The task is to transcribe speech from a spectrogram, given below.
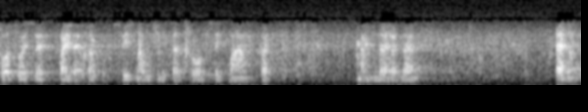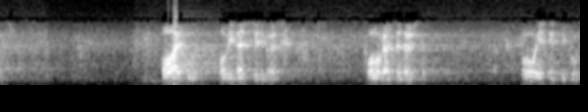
To, je sve fajda, je tako? Svi smo naučili sad sa islamom, tako? Alhamdulillah, rabbi. Eto, Ovaj put, ovi mesečiti, braći, ovoga se držite. Ovo je istinski put.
